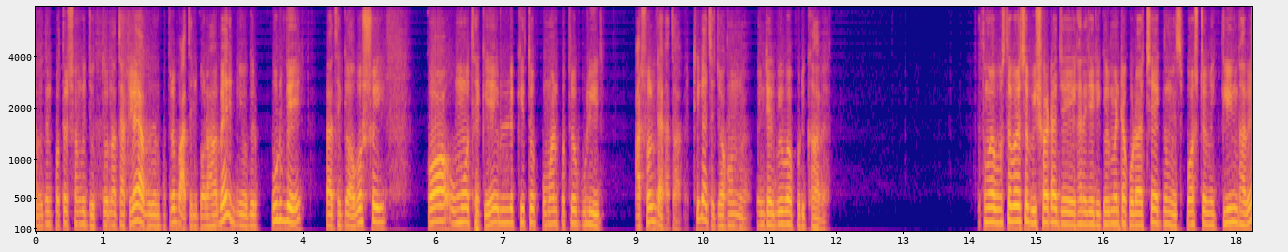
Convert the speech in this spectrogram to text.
আবেদনপত্রের সঙ্গে যুক্ত না থাকলে আবেদনপত্র বাতিল করা হবে। নিয়োগের পূর্বে প্রার্থীকে অবশ্যই ক উমো থেকে উল্লেখিত প্রমাণপত্রগুলির আসল দেখাতে হবে, ঠিক আছে? যখন ইন্টারভিউ বা পরীক্ষা হবে। তোমরা বুঝতে পেরেছ বিষয়টা যে এখানে যে রিক্রুটমেন্টটা করা হচ্ছে একদম স্পষ্ট এবং ক্লিন ভাবে।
